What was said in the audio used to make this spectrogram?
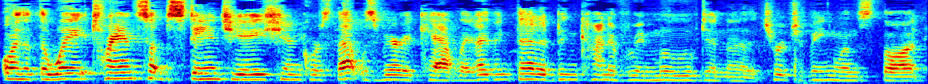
Or that the way transubstantiation, of course, that was very Catholic. I think that had been kind of removed in the Church of England's thought.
